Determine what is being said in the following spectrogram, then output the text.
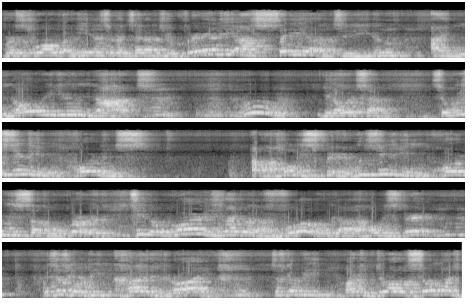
verse 12, but he answered and said unto you, Verily I say unto you, I know you not. Woo. You know, what's up? so we see the importance of the Holy Spirit. We see the importance of the Word. See, the Word is not going to flow without the Holy Spirit. Mm-hmm. It's just going to be cut and dry. It's just going to be, I can out so much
